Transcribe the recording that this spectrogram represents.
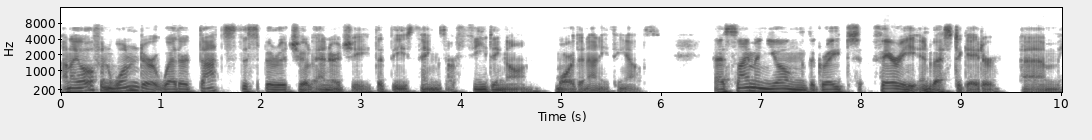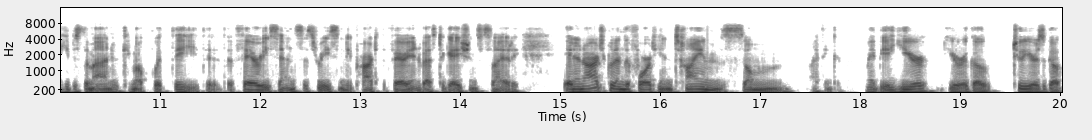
And I often wonder whether that's the spiritual energy that these things are feeding on more than anything else. As uh, Simon Young, the great fairy investigator, um, he was the man who came up with the, the, the, fairy census recently, part of the Fairy Investigation Society. In an article in the Fortean Times, some, I think maybe a year, year ago, two years ago,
